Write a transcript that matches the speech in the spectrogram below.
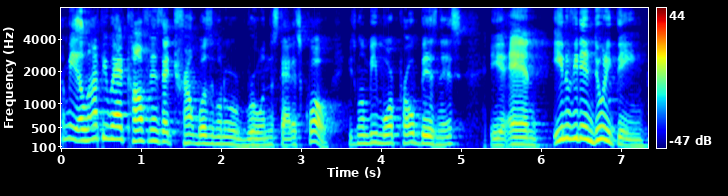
I mean, a lot of people had confidence that Trump wasn't going to ruin the status quo. He's going to be more pro-business. And even if he didn't do anything,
